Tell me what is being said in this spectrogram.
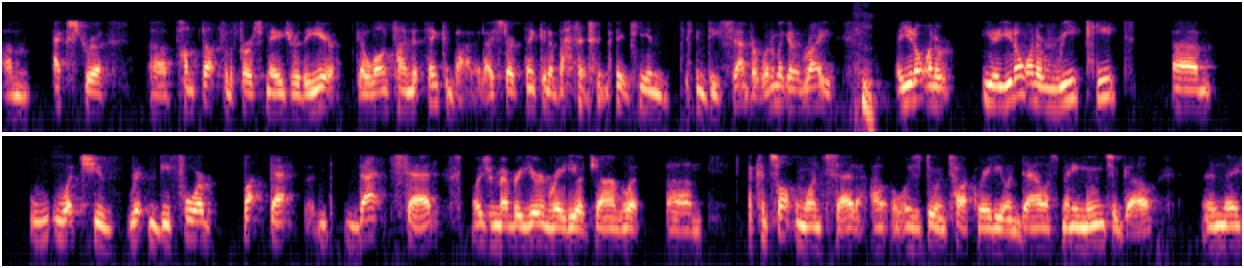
I'm extra uh, pumped up for the first major of the year. Got a long time to think about it. I start thinking about it maybe in, in December. What am I going to write? And you don't want to, you know, you don't want to repeat um, what you've written before. But that that said, I always remember you're in radio, John. What um, a consultant once said. I was doing talk radio in Dallas many moons ago, and they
